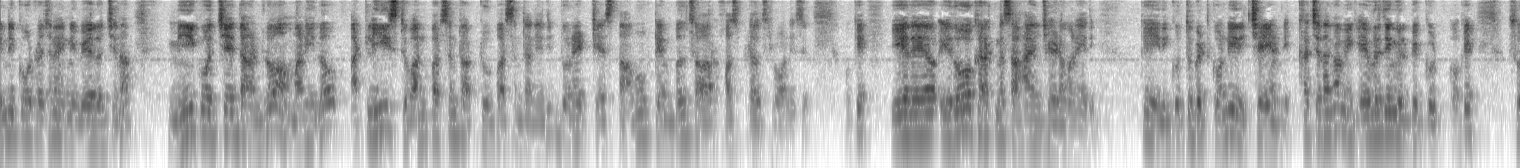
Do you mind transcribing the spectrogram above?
ఎన్ని కోట్లు వచ్చినా ఎన్ని వేలు వచ్చినా మీకు వచ్చే దాంట్లో ఆ మనీలో at least one percent or two percent అనేది డొనేట్ చేస్తాము టెంపుల్స్ ఆర్ హాస్పిటల్స్లో అనేసి. ఓకే ఏదో ఏదో ఒక రకంగా సహాయం చేయడం అనేది. ఓకే ఇది గుర్తుపెట్టుకోండి ఇది చేయండి. ఖచ్చితంగా మీకు everything will be good okay so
